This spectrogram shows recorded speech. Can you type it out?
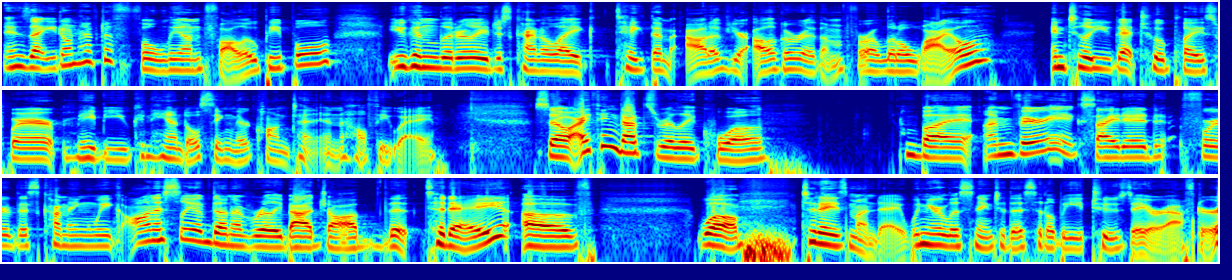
is that you don't have to fully unfollow people. You can literally just kind of like take them out of your algorithm for a little while until you get to a place where maybe you can handle seeing their content in a healthy way. So I think that's really cool. But I'm very excited for this coming week. Honestly, I've done a really bad job that today of well, today's Monday. When you're listening to this, it'll be Tuesday or after.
